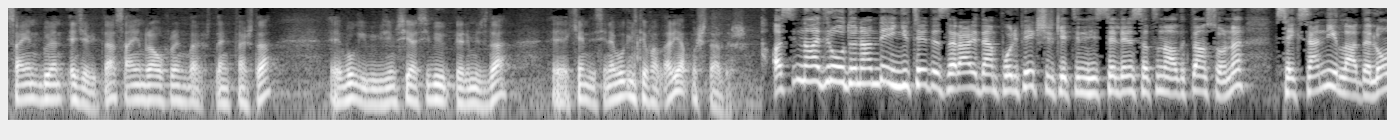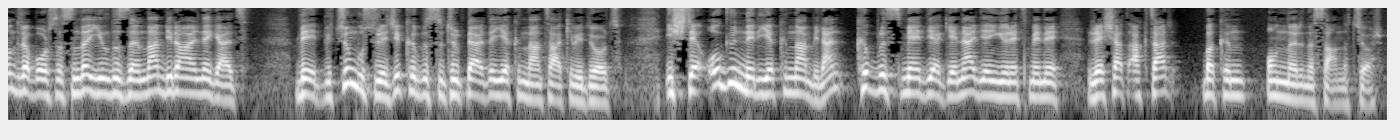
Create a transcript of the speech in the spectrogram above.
Sayın Bülent Ecevit de, Sayın Rauf Denktaş da e, bu gibi bizim siyasi büyüklerimiz de e, kendisine bu iltifatları yapmışlardır. Asil Nadir o dönemde İngiltere'de zarar eden Polipek şirketinin hisselerini satın aldıktan sonra 80'li yıllarda Londra borsasında yıldızlarından biri haline geldi. Ve bütün bu süreci Kıbrıslı Türkler de yakından takip ediyordu. İşte o günleri yakından bilen Kıbrıs Medya Genel Yayın Yönetmeni Reşat Aktar bakın onları nasıl anlatıyor.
